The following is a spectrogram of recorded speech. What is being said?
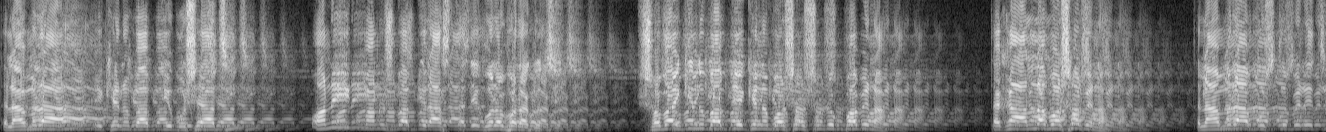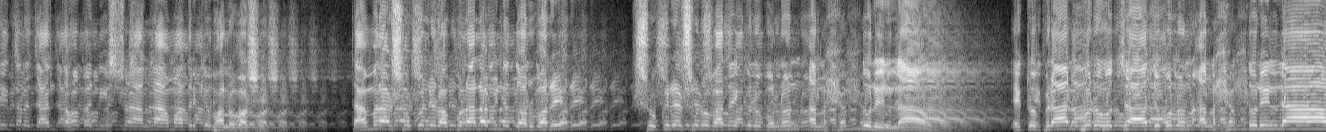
তাহলে আমরা এখানে বাপজি বসে আছি অনেক মানুষ বাপজি রাস্তা দিয়ে ঘোরাফেরা করছে। সবাই কিন্তু বাপজি এখানে বসার সুযোগ পাবে না। তাকে আল্লাহ বসাবে না। তাহলে আমরা বুঝতে পেরেছি তাহলে জানতে হবে নিশ্চয় আল্লাহ আমাদেরকে ভালোবাসে। তা আমরা সকলে রব্বুল আলমিনের দরবারে শুক্রের স্বরূপ আদায় করে বলুন আলহামদুলিল্লাহ। একটু প্রাণ ভরে হচ্ছে আজ বলুন আলহামদুলিল্লাহ।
